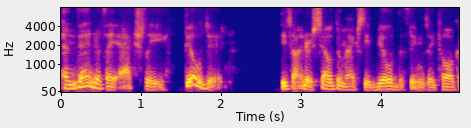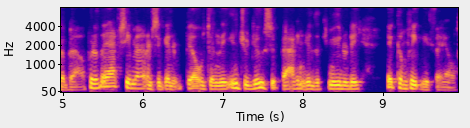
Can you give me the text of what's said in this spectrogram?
And then if they actually build it. Designers seldom actually build the things they talk about, but if they actually manage to get it built and they introduce it back into the community, it completely fails.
